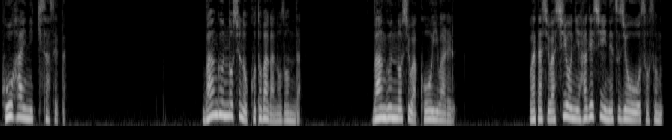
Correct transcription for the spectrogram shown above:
後輩に着させた。万軍の主の言葉が望んだ。万軍の主はこう言われる。私はシオンに激しい熱情を注ぐ。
